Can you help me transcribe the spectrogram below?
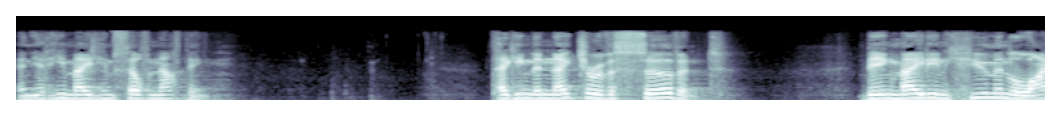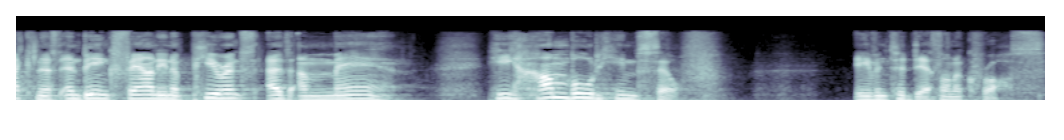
And yet he made himself nothing, taking the nature of a servant being made in human likeness and being found in appearance as a man, he humbled himself even to death on a cross.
